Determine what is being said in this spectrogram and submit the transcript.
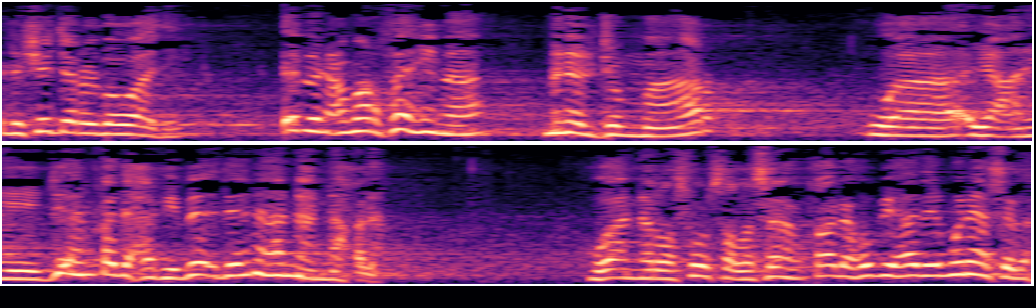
لشجر البوادي. ابن عمر فهم من الجمار ويعني انقدح في ذهنه أن النخلة وأن الرسول صلى الله عليه وسلم قاله بهذه المناسبة.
